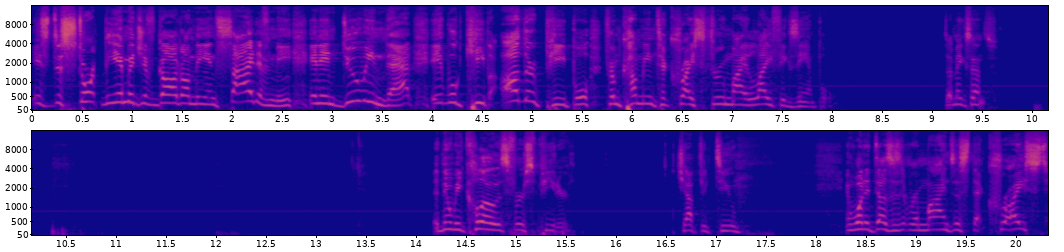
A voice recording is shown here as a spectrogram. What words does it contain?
is distort the image of God on the inside of me. And in doing that, it will keep other people from coming to Christ through my life example. Does that make sense? And then we close First Peter chapter 2. And what it does is it reminds us that Christ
